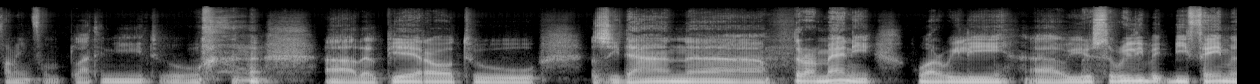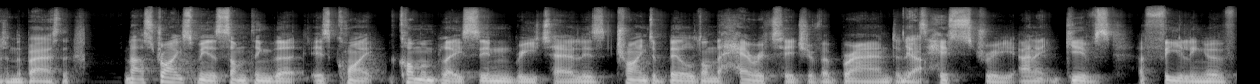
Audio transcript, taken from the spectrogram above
coming from Platini to mm. uh, Del Piero to Zidane. Uh, there are many who are really uh, who used to really be famous in the past. That strikes me as something that is quite commonplace in retail is trying to build on the heritage of a brand and yeah. its history and it gives a feeling of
